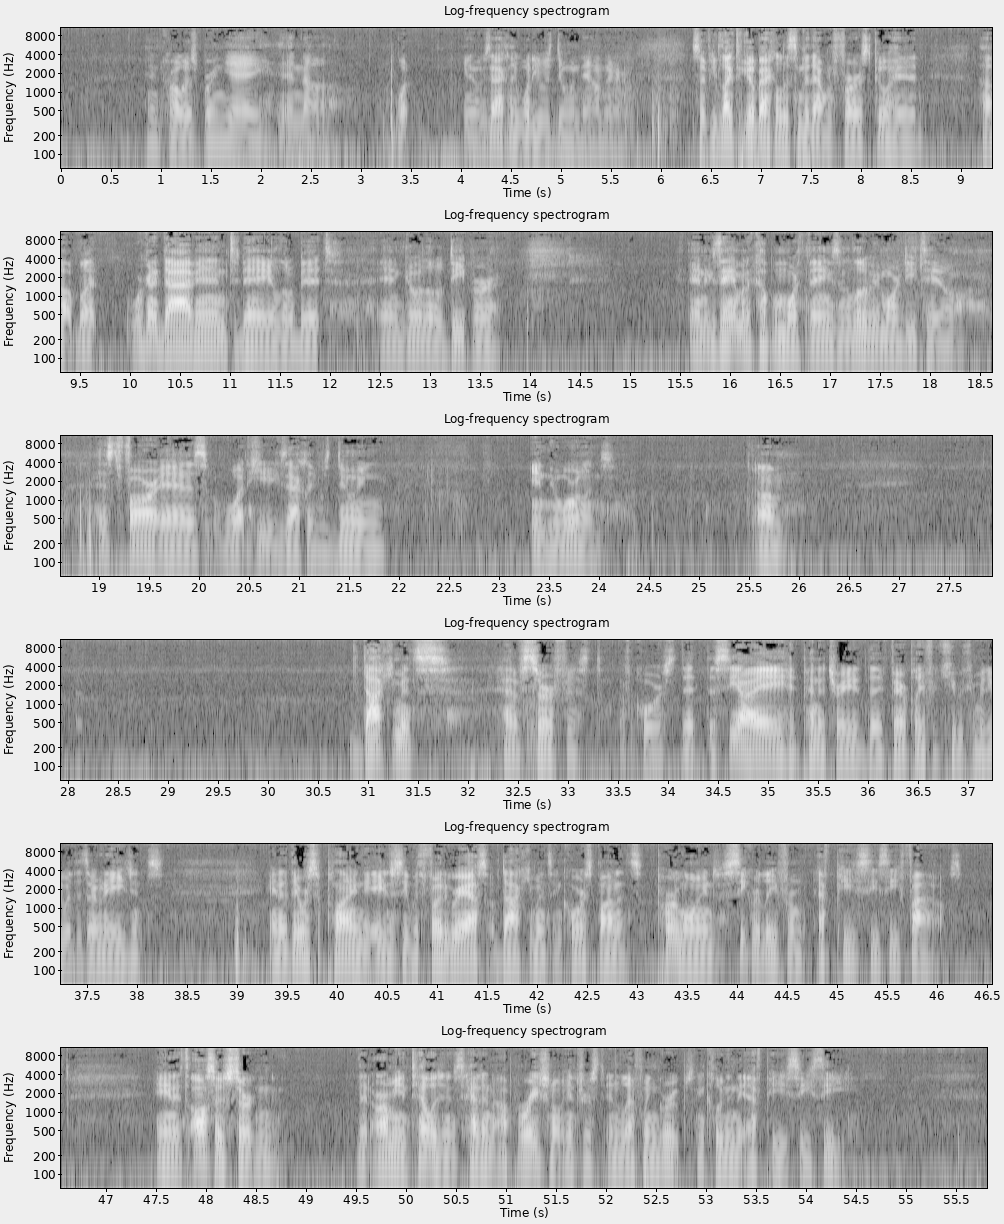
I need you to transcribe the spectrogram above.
and Carlos Bringuier and uh, what you know exactly what he was doing down there. So if you'd like to go back and listen to that one first, go ahead. Uh, but we're going to dive in today a little bit and go a little deeper and examine a couple more things in a little bit more detail as far as what he exactly was doing in New Orleans. Um, documents have surfaced, of course, that the CIA had penetrated the Fair Play for Cuba Committee with its own agents, and that they were supplying the agency with photographs of documents and correspondence purloined secretly from FPCC files. And it's also certain that Army intelligence had an operational interest in left wing groups, including the FPCC.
